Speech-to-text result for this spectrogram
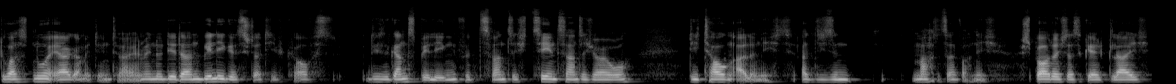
du hast nur Ärger mit den Teilen. Wenn du dir da ein billiges Stativ kaufst, diese ganz billigen für 20, 10, 20 Euro, die taugen alle nicht. Also die sind, macht es einfach nicht spart euch das Geld gleich,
